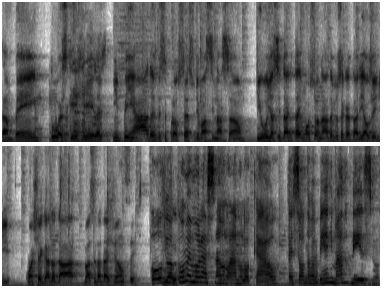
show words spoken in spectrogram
também duas guerreiras empenhadas nesse processo de vacinação. E hoje a cidade está emocionada, viu, secretária Alzeni? Com a chegada da vacina da Janssen. Houve uma comemoração lá no local, o pessoal estava uhum. bem animado mesmo.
